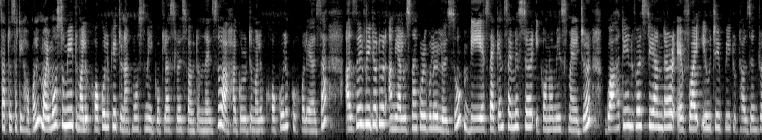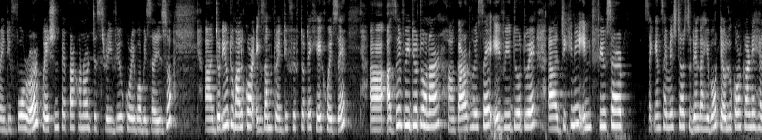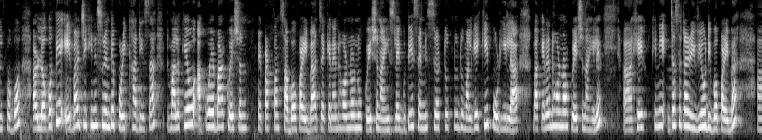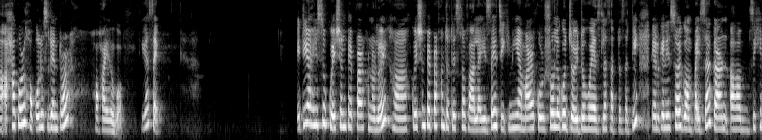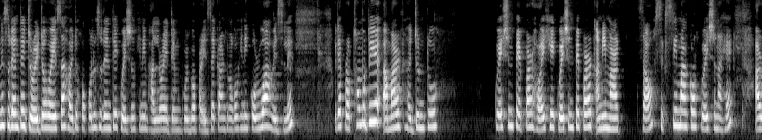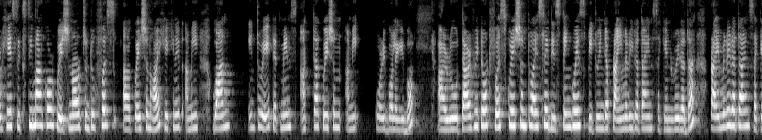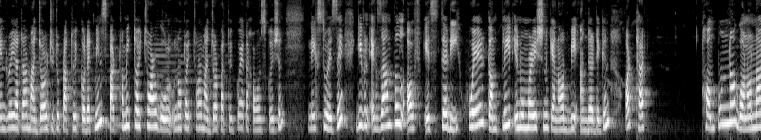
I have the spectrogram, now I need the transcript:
ছাত্ৰ ছাত্ৰীসকল মই মৌচুমী তোমালোক সকলোকে জোনাক মৌচুমী ইক' ক্লাছলৈ স্বাগতম জনাইছোঁ। আশা কৰোঁ তোমালোক সকলো কুশলে আছা। আজিৰ ভিডিঅ'টোত আমি আলোচনা কৰিবলৈ লৈছোঁ B A second semester economics major Guwahati university under F Y U G P two thousand twenty ফ'ৰৰ question পেপাৰখনৰ জাষ্ট ৰিভিউ কৰিব বিচাৰিছোঁ। যদিও তোমালোকৰ এক্সাম টুৱেণ্টি ফিফ্থতে শেষ হৈছে আজিৰ ভিডিঅ'টো অনাৰ কাৰণ হৈছে এই ভিডিঅ'টোৱে যিখিনি in future second semester student আহিব তেওঁলোকৰ কাৰণে হেল্প হ'ব। আৰু লগতে এইবাৰ যিখিনি ষ্টুডেণ্টে পৰীক্ষা দিছা তোমালোকেও আকৌ এবাৰ কুৱেশ্যন পেপাৰখন চাব পাৰিবা যে কেনেধৰণৰনো কুৱেশ্যন আহিছিলে। গোটেই ছেমিষ্টাৰটোতনো তোমালোকে কি পঢ়িলা বা কেনেধৰণৰ কুৱেশ্যন আহিলে সেইখিনি জাষ্ট এটা ৰিভিউ দিব পাৰিবা। আশা কৰোঁ সকলো ষ্টুডেণ্টৰ সহায় হ'ব। ঠিক আছে? এতিয়া আহিছোঁ কুৱেশ্যন পেপাৰখনলৈ কুৱেশ্যন পেপাৰখন যথেষ্ট ভাল আহিছে যিখিনি আমাৰ কোৰ্চৰ লগত জড়িত হৈ আছিলে ছাত্ৰ ছাত্ৰী তেওঁলোকে নিশ্চয় গম পাইছা কাৰণ যিখিনি ষ্টুডেণ্টে জড়িত হৈ আছে হয়তো সকলো ষ্টুডেণ্টে কুৱেশ্যনখিনি ভালদৰে এটেম্প কৰিব পাৰিছে কাৰণ তোমালোকৰখিনি কৰোৱা হৈছিলে। এতিয়া প্ৰথমতে আমাৰ যোনটো কুৱেশ্যন পেপাৰ হয় সেই কুৱেশ্যন পেপাৰত আমি মাৰ্ক চাওঁ ছিক্সটি মাৰ্কৰ কুৱেশ্যন আহে। আৰু সেই ছিক্সটি মাৰ্কৰ কুৱেশ্যনৰ যোনটো ফাৰ্ষ্ট কুৱেশ্যন হয় সেইখিনিত আমি one into eight that means আঠটা কুৱেশ্যন আমি কৰিব লাগিব। আৰু তাৰ ভিতৰত ফাৰ্ষ্ট কুৱেশ্যনটো আহিছিলে distinguish between the primary data and secondary data primary data and secondary ডাটাৰ মাজৰ যিটো পাৰ্থক্য ডেট মিনছ প্ৰাথমিক তথ্য আৰু গৌণ তথ্যৰ মাজৰ পাৰ্থক্য এটা সহজ কুৱেশ্যন নেক্সটটো হৈছে give an example of a study where complete enumeration cannot be undertaken অৰ্থাৎ সম্পূৰ্ণ গণনা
